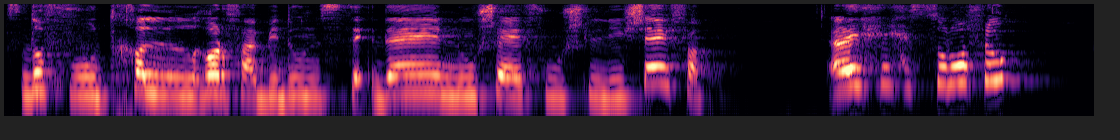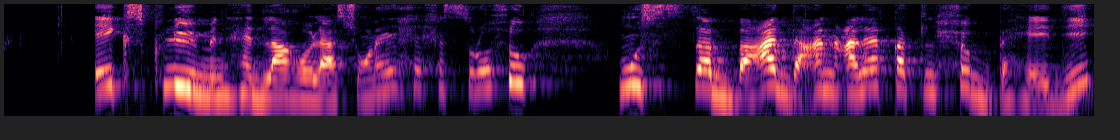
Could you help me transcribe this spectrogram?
صدف ودخل الغرفة بدون استئذان وشاف وش اللي شاف رايح يحس روحه exclu من هاد la relation. رايح يحس روحو مستبعد عن علاقة الحب هذه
